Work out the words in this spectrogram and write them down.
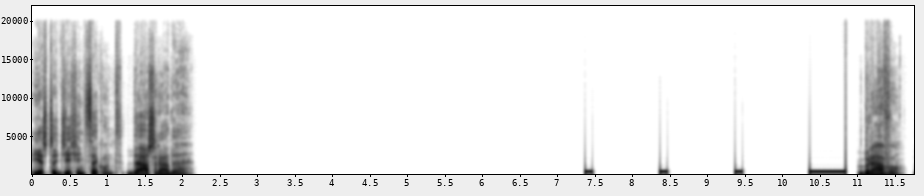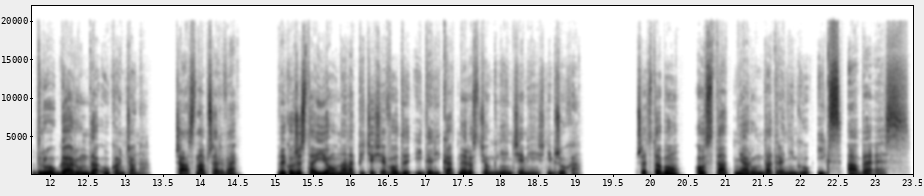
Jeszcze 10 sekund. Dasz radę. Brawo! Druga runda ukończona. Czas na przerwę. Wykorzystaj ją na napicie się wody i delikatne rozciągnięcie mięśni brzucha. Przed Tobą ostatnia runda treningu XABS.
